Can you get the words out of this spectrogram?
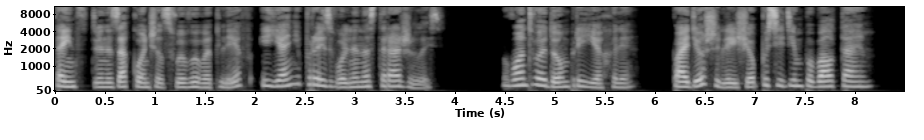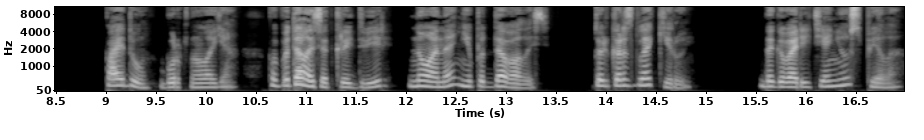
Таинственно закончил свой вывод Лев, и я непроизвольно насторожилась. «Вон твой дом приехали. Пойдешь или еще посидим, поболтаем?» «Пойду», — буркнула я. Попыталась открыть дверь, но она не поддавалась. «Только разблокируй». Договорить я не успела.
